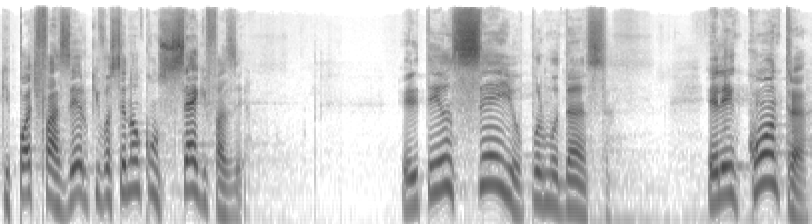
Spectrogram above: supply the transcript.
que pode fazer o que você não consegue fazer. Ele tem anseio por mudança. Ele encontra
